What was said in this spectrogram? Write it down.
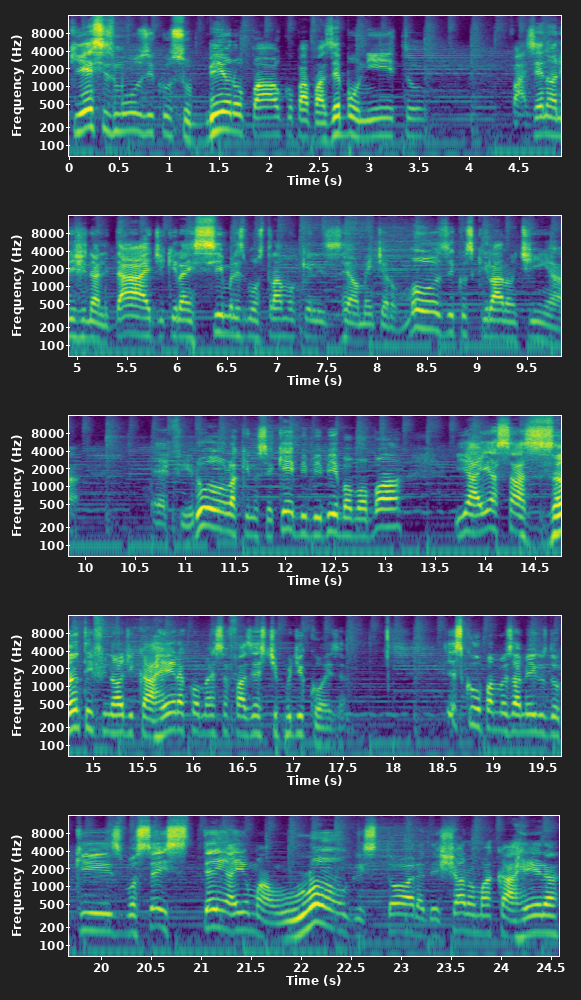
Que esses músicos subiam no palco para fazer bonito, fazendo originalidade, que lá em cima eles mostravam que eles realmente eram músicos, que lá não tinha é, firula, que não sei o que, bibibi, bobobó. E aí essa zanta em final de carreira começa a fazer esse tipo de coisa. Desculpa, meus amigos do Kiss, vocês têm aí uma longa história, deixaram uma carreira,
